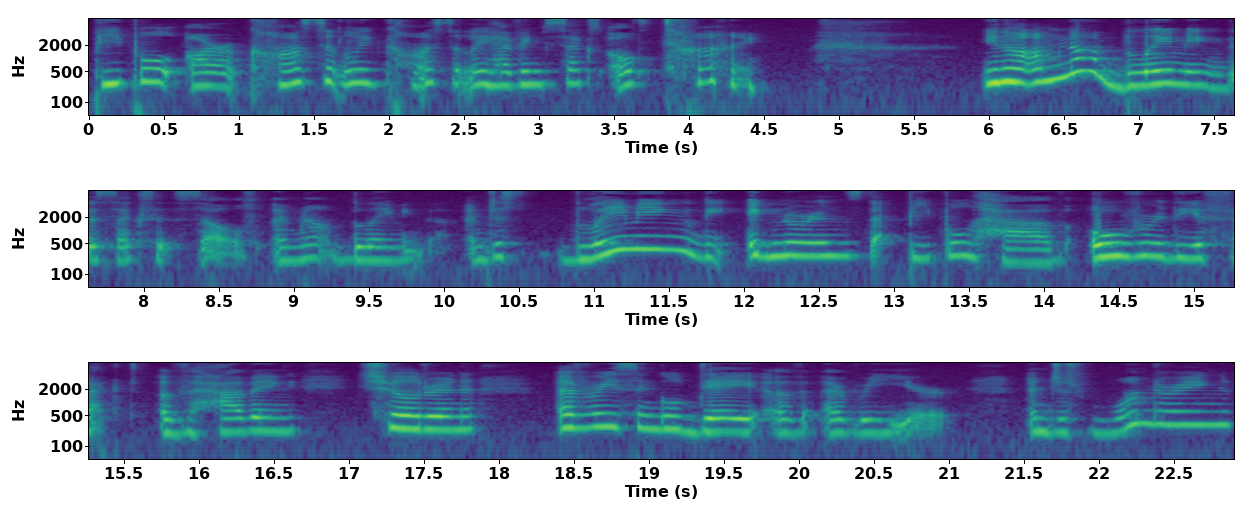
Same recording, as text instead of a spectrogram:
people are constantly, constantly having sex all the time. You know, I'm not blaming the sex itself. I'm not blaming that. I'm just blaming the ignorance that people have over the effect of having children every single day of every year and just wondering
